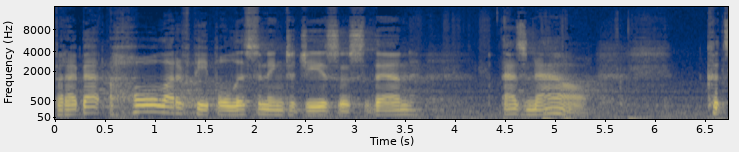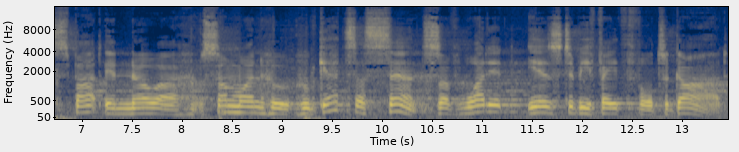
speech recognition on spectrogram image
But I bet a whole lot of people listening to Jesus then, as now, could spot in Noah someone who, who gets a sense of what it is to be faithful to God,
